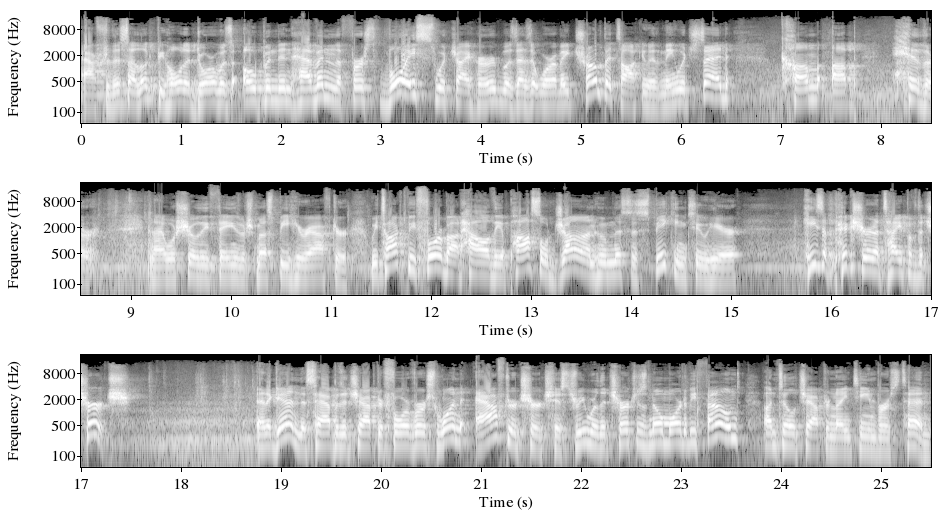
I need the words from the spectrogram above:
After this I looked, behold, a door was opened in heaven, and the first voice which I heard was as it were of a trumpet talking with me, which said, Come up hither, and I will show thee things which must be hereafter. We talked before about how the Apostle John, whom this is speaking to here, he's a picture and a type of the church. And again, this happens at chapter 4, verse 1, after church history, where the church is no more to be found until chapter 19, verse 10.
